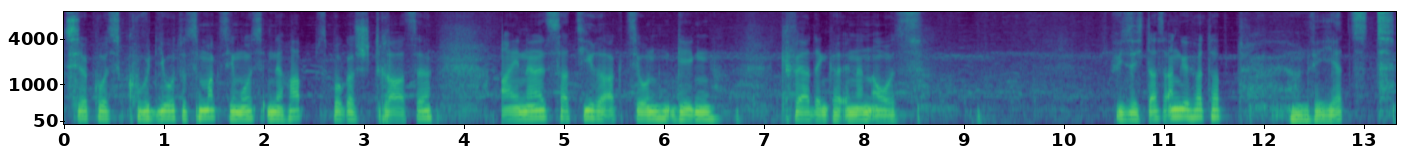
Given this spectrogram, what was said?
Circus Covidiotus Maximus in der Habsburger Straße eine Satireaktion gegen QuerdenkerInnen aus. Wie sich das angehört hat, hören wir jetzt.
